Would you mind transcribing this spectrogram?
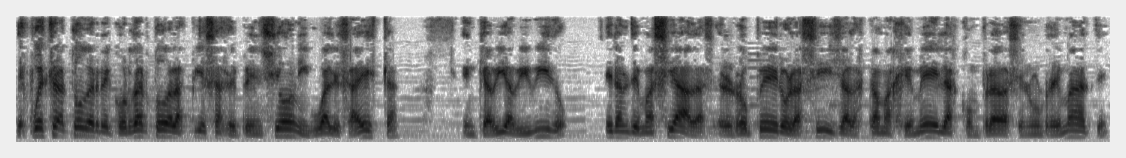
Después trató de recordar todas las piezas de pensión iguales a esta en que había vivido. Eran demasiadas, el ropero, la silla, las camas gemelas compradas en un remate,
